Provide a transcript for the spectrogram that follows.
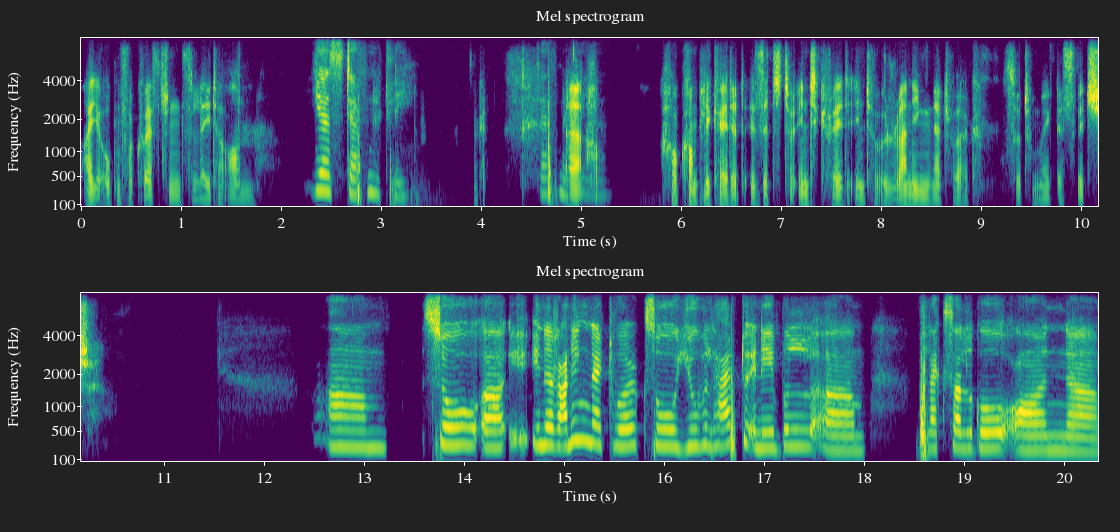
Are you open for questions later on? Yes, definitely. Okay. Definitely. Uh, yeah. how, how complicated is it to integrate into a running network? So to make the switch? Um, so uh, in a running network, so you will have to enable um, FlexAlgo on, uh,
